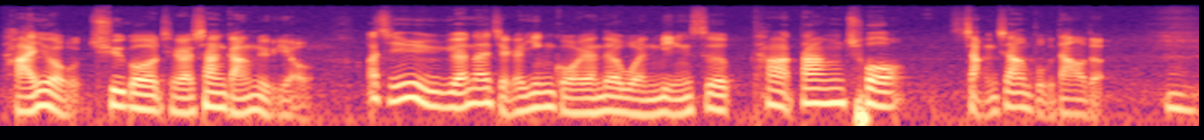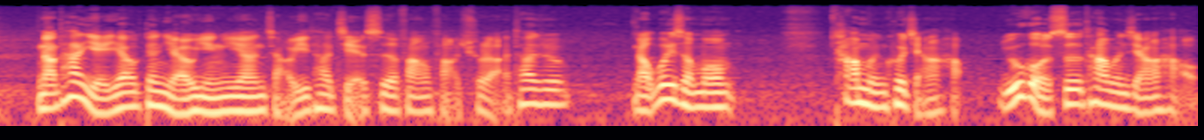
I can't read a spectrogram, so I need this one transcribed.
还有去过这个香港旅游。啊，其实原来这个英国人的文明是他当初想象不到的。嗯，那他也要跟姚莹一样找一套解释的方法出来。他就那为什么他们会讲好？如果是他们讲好，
